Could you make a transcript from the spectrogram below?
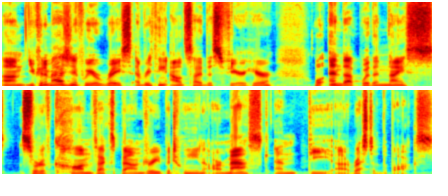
Um, you can imagine if we erase everything outside the sphere here, we'll end up with a nice sort of convex boundary between our mask and the uh, rest of the box.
